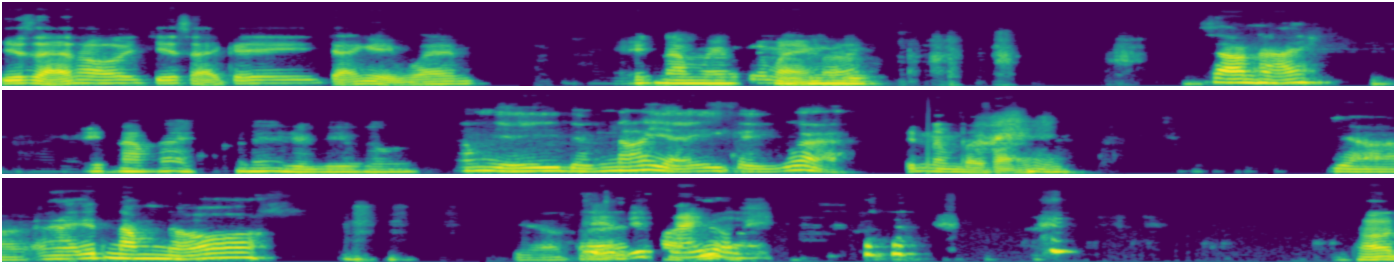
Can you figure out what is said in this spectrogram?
Chia sẻ thôi chia sẻ cái trải nghiệm của em. X5 em cái mạng đó. sao anh Hải? X5 đấy cứ thế review thôi. Không gì đừng nói vậy kỳ quá à. ít năm tài khoản. Giờ ai ít năm nữa Thì em biết mấy rồi. Thôi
